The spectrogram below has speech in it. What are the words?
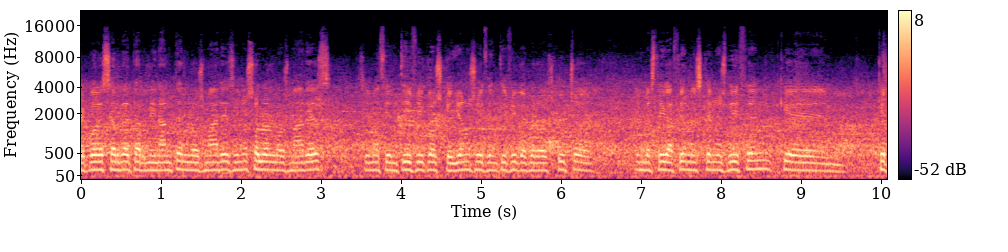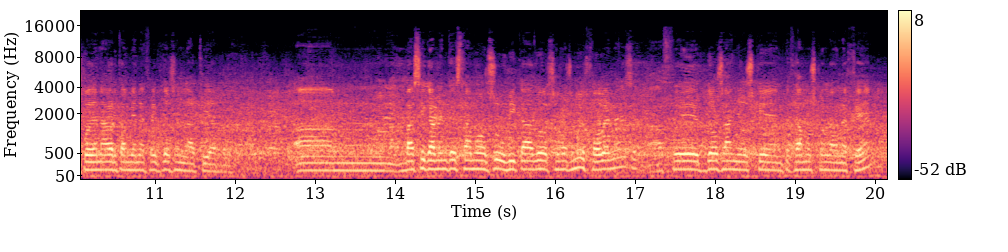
que puede ser determinante en los mares y no solo en los mares, sino científicos, que yo no soy científico, pero escucho investigaciones que nos dicen que, que pueden haber también efectos en la Tierra. básicamente estamos ubicados, somos muy jóvenes, hace dos años que empezamos con la ONG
